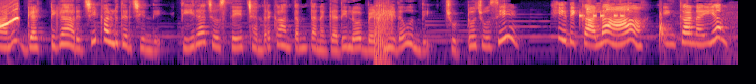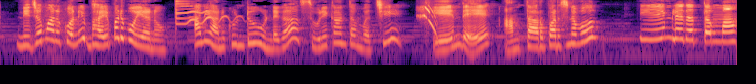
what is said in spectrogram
అని గట్టిగా అరిచి కళ్ళు తెరిచింది. తీరా చూస్తే చంద్రకాంతం తన గదిలో బెడ్ మీద ఉంది. చుట్టూ చూసి ఇది కళ ఇంకా నయ్యం. నిజం అనుకొని భయపడిపోయాను. అని అనుకుంటూ ఉండగా సూర్యకాంతం వచ్చి ఏందే అంత అరుపరిచినవు? ఏం లేదత్తమ్మా.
